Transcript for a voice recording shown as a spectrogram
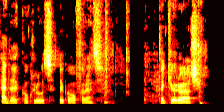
And that concludes the conference. Thank you very much.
